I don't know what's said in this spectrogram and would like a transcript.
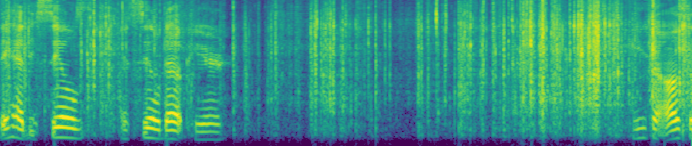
they had these seals, it's sealed up here. You can also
